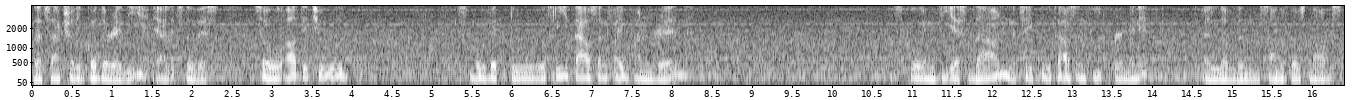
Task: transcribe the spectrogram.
That's actually good already. Yeah, let's do this. So altitude, let's move it to 3,500. Let's go in VS down. Let's say 2,000 feet per minute. I love the sound of those knobs.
